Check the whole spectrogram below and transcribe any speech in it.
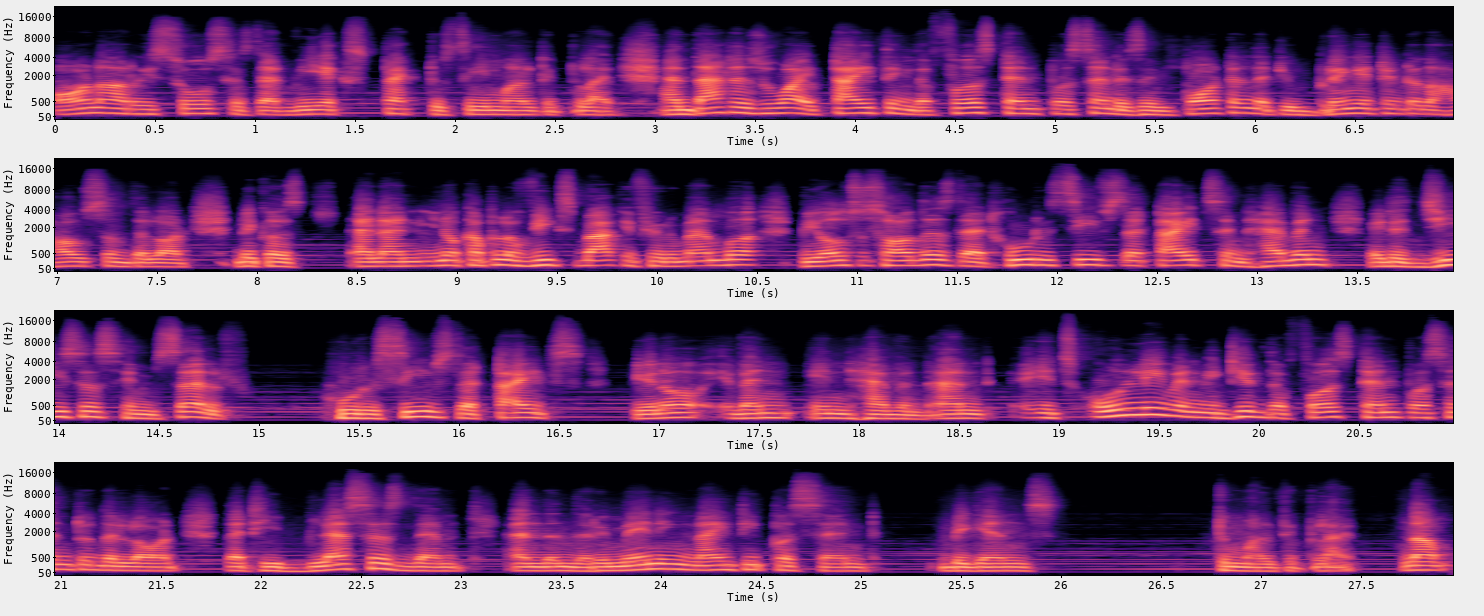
on our resources that we expect to see multiply. And that is why tithing, the first 10%, is important that you bring it into the house of the Lord. Because, and, and you know, a couple of weeks back, if you remember, we also saw this that who receives the tithes in heaven? It is Jesus Himself who receives the tithes, you know, when in heaven. And it's only when we give the first 10% to the Lord that He blesses them, and then the remaining 90% begins to multiply. Now,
